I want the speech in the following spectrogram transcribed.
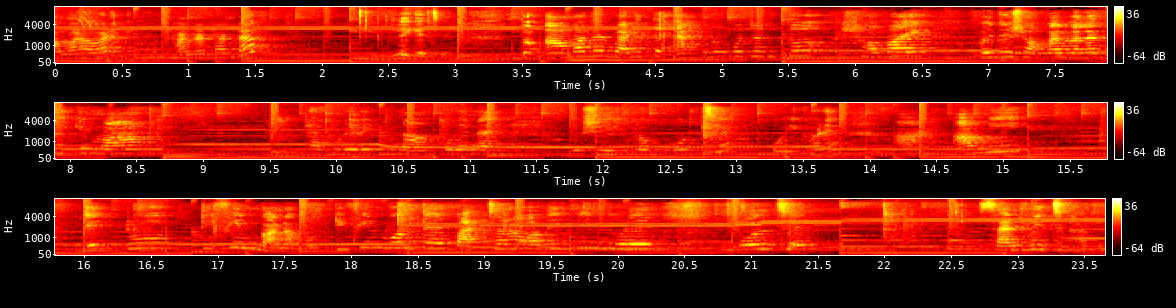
আমার আবার একটু ঠান্ডা ঠান্ডা লেগেছে। তো আমাদের বাড়িতে এখনও পর্যন্ত সবাই ওই যে সকালবেলার দিকে মা ঠাকুরের একটু নাম করে নেয়। তো সেইগুলো করছে ওই ঘরে। আর আমি একটু টিফিন বানাবো। টিফিন বলতে বাচ্চারা অনেক দিন ধরে বলছে, স্যান্ডউইচ খাবে।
